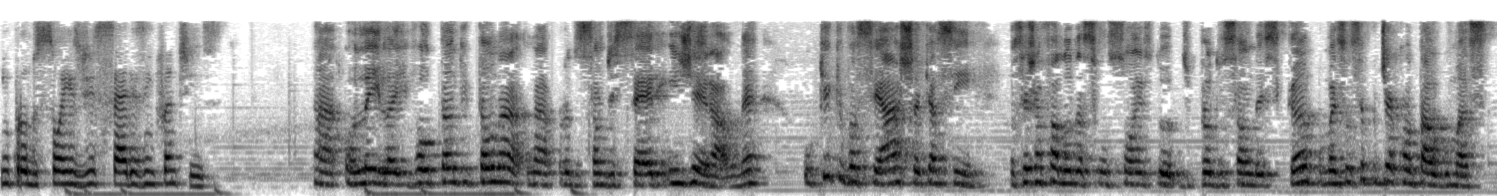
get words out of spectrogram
em produções de séries infantis. Ah, ô Leila, e voltando então na, na produção de série em geral, né? O que, que você acha que assim, você já falou das funções do, de produção nesse campo, mas você podia contar algumas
